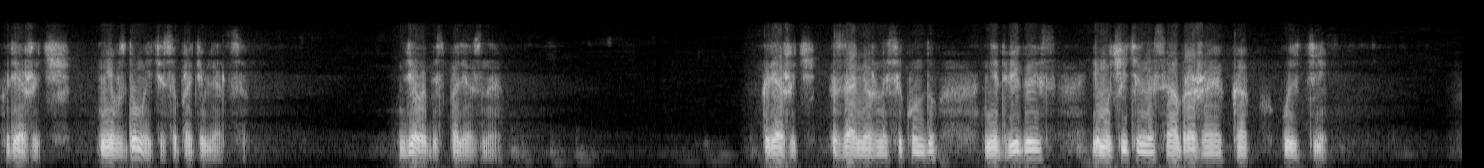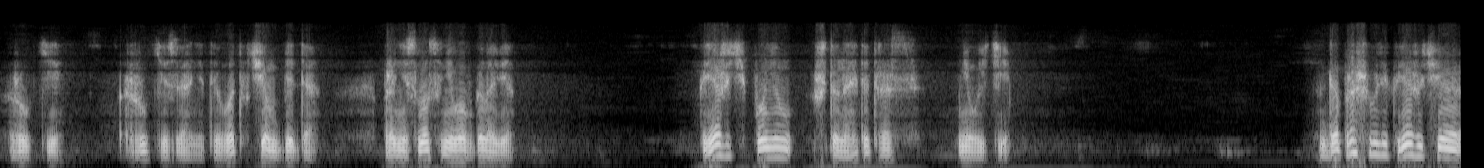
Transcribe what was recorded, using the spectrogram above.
«Кряжич, не вздумайте сопротивляться. Дело бесполезное». Кряжич замер на секунду, не двигаясь и мучительно соображая, как уйти. Руки, руки заняты, вот в чем беда. Пронеслось у него в голове. Кряжич понял, что на этот раз не уйти. Допрашивали княжича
